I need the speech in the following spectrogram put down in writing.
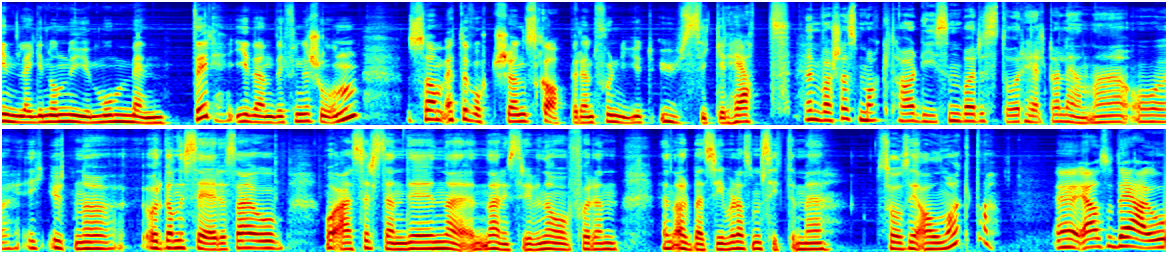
innlegge noen nye momenter i den definisjonen, som etter vårt skjønn skaper en fornyet usikkerhet. Men hva slags makt har de som bare står helt alene og, uten å organisere seg og, og er selvstendig næringsdrivende overfor en, en arbeidsgiver da, som sitter med så å si all makt? da? Eh, ja, altså Det er jo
